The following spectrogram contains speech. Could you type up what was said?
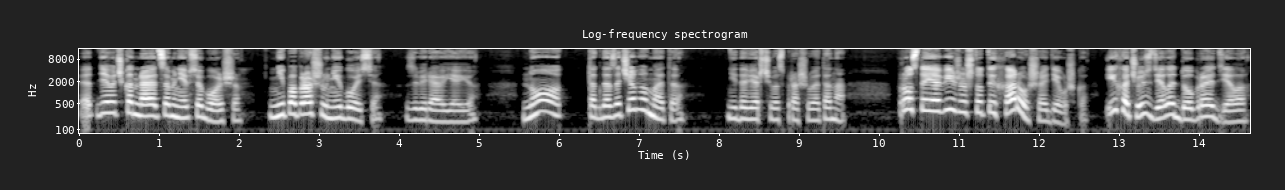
«Эта девочка нравится мне все больше». «Не попрошу, не бойся», — заверяю я ее. «Но тогда зачем вам это?» — недоверчиво спрашивает она. «Просто я вижу, что ты хорошая девушка, и хочу сделать доброе дело.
